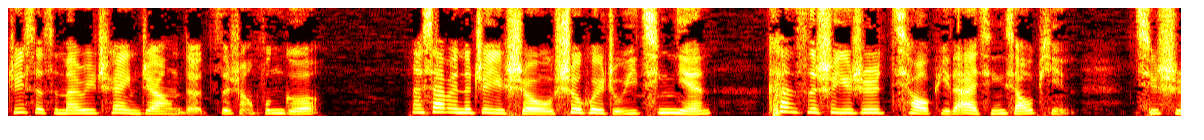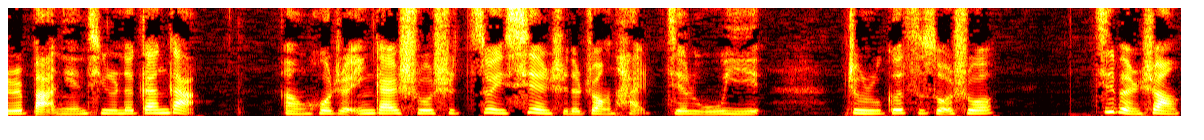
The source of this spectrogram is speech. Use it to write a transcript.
Jesus Mary Chain》这样的自赏风格。那下面的这一首《社会主义青年》，看似是一支俏皮的爱情小品，其实把年轻人的尴尬，嗯，或者应该说是最现实的状态揭露无遗。正如歌词所说，基本上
